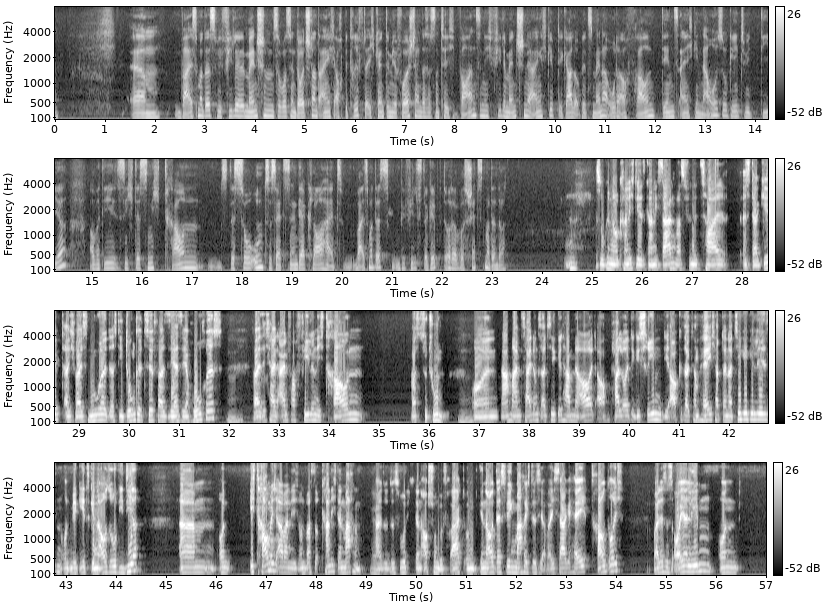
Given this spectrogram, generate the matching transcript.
Ähm, Weiß man das, wie viele Menschen sowas in Deutschland eigentlich auch betrifft? Ich könnte mir vorstellen, dass es natürlich wahnsinnig viele Menschen ja eigentlich gibt, egal ob jetzt Männer oder auch Frauen, denen es eigentlich genauso geht wie dir, aber die sich das nicht trauen, das so umzusetzen in der Klarheit. Weiß man das, wie viel es da gibt oder was schätzt man denn da? So genau kann ich dir jetzt gar nicht sagen, was für eine Zahl es da gibt. Ich weiß nur, dass die Dunkelziffer sehr, sehr hoch ist, mhm. weil sich halt einfach viele nicht trauen, was zu tun. Mhm. Und nach meinem Zeitungsartikel haben mir auch, auch ein paar Leute geschrieben, die auch gesagt haben, hey, ich habe deinen Artikel gelesen und mir geht es genauso wie dir. Ähm, und ich traue mich aber nicht. Und was kann ich denn machen? Ja. Also das wurde ich dann auch schon gefragt. Und genau deswegen mache ich das ja, weil ich sage, hey, traut euch, weil es ist euer Leben und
